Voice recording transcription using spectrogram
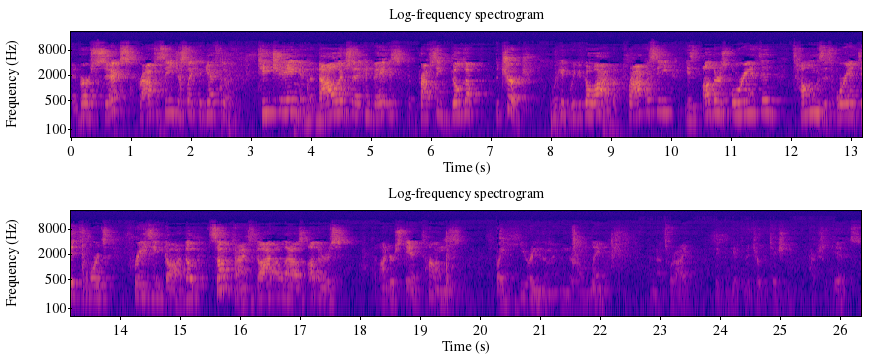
In verse 6, prophecy, just like the gift of teaching and the knowledge that it conveys, prophecy builds up the church. We could, we could go on, but prophecy is others oriented, tongues is oriented towards praising God. Though sometimes God allows others to understand tongues by hearing them in their own language. And that's what I think the gift of interpretation actually is.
